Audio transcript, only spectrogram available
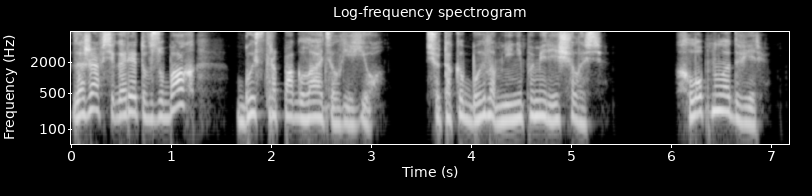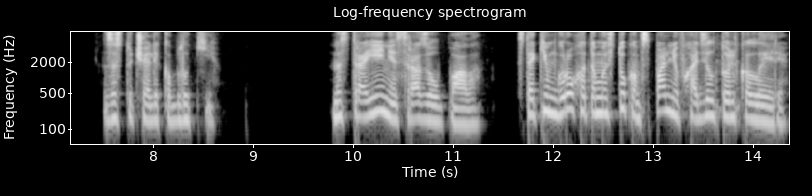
зажав сигарету в зубах, быстро погладил ее. Все так и было, мне не померещилось. Хлопнула дверь. Застучали каблуки. Настроение сразу упало. С таким грохотом и стуком в спальню входил только Лэри.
